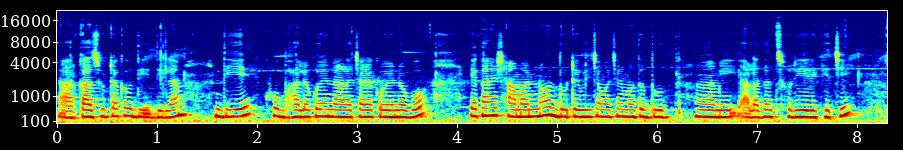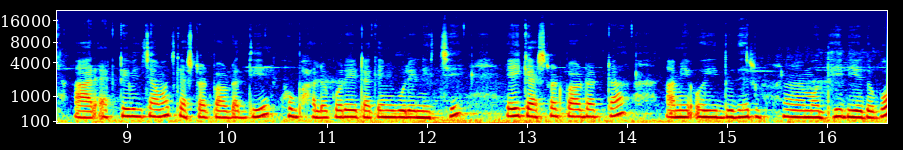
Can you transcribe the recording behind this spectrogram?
আর কাজুটাকেও দিয়ে দিলাম। দিয়ে খুব ভালো করে নাড়াচাড়া করে নেব। এখানে সামান্য দু টেবিল চামচের মতো দুধ আমি আলাদা ছড়িয়ে রেখেছি। আর এক টেবিল চামচ ক্যাস্টার্ড পাউডার দিয়ে খুব ভালো করে এটাকে আমি গুলে নিচ্ছি। এই ক্যাস্টার্ড পাউডারটা আমি ওই দুধের মধ্যেই দিয়ে দেবো।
